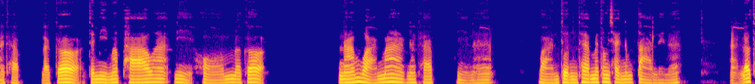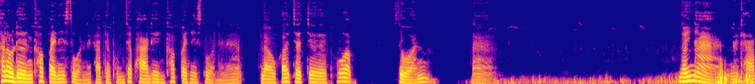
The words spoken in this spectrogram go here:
นะครับ แล้วก็จะมีมะพร้าวฮะนี่หอมแล้วก็น้ำหวานมากนะครับนี่นะฮะหวานจนแทบไม่ต้องใช้น้ำตาลเลยนะอะแล้วถ้าเราเดินเข้าไปในสวนนะครับเดี๋ยวผมจะพาเดินเข้าไปในสวนนะนะครับเราก็จะเจอพวกสวนอ่า น้อยหนานะครับ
